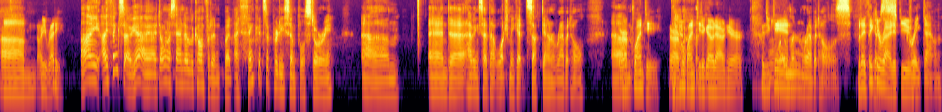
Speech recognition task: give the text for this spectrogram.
Um, are you ready? I I think so. Yeah, I, I don't want to sound overconfident, but I think it's a pretty simple story. Um, and uh, having said that, watch me get sucked down a rabbit hole. There are Um, plenty. There are plenty to go down here because you can't. Roman rabbit holes. But I think you're right. If you break down,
